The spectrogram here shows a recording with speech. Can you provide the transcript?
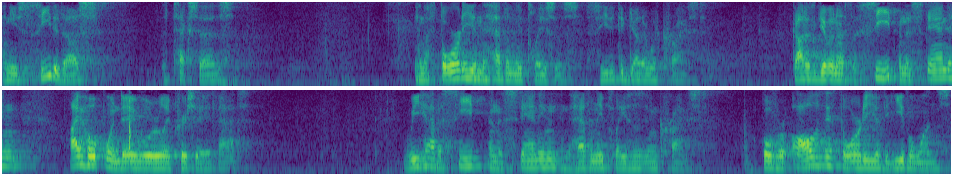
And He seated us, the text says, in authority in the heavenly places, seated together with Christ. God has given us a seat and a standing. I hope one day we'll really appreciate that. We have a seat and a standing in the heavenly places in Christ over all of the authority of the evil ones,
